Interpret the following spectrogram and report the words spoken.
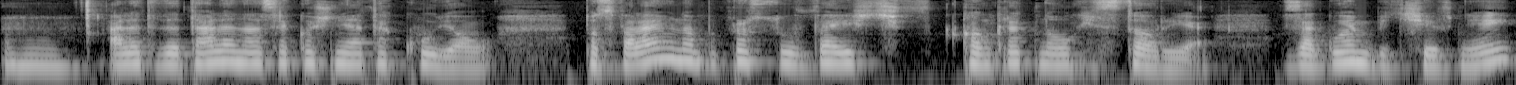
mm, ale te detale nas jakoś nie atakują. Pozwalają nam po prostu wejść w konkretną historię, zagłębić się w niej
